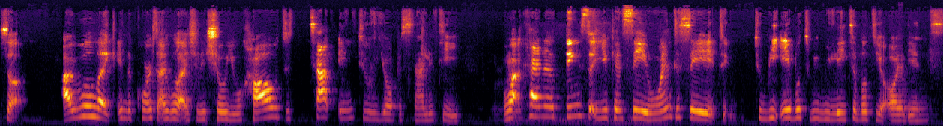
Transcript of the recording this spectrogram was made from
So i will like in the course i will actually show you how to tap into your personality. What kind of things that you can say when to say it to, to be able to be relatable to your audience.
